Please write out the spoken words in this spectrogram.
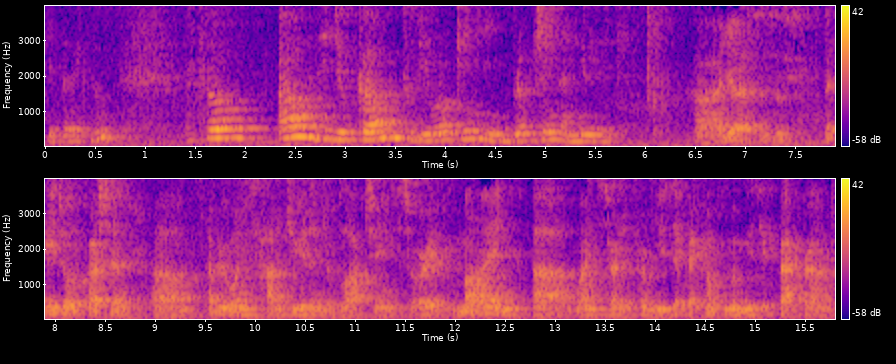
qui est avec nous. So, how did you come to be working in blockchain and music? Ah, yes, this is the age old question. Um, everyone's how did you get into blockchain story? Mine, uh, mine started from music. I come from a music background.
